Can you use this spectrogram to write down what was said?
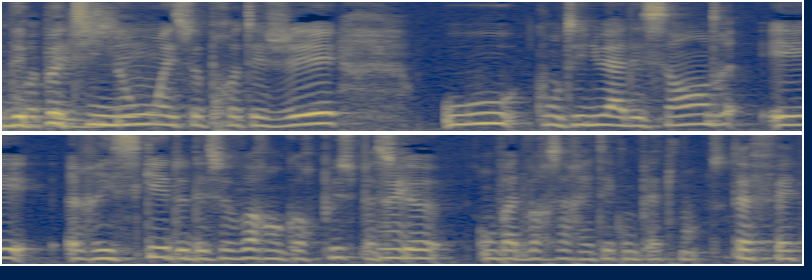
des petits noms et se protéger, ou continuer à descendre et risquer de décevoir encore plus parce que qu'on va devoir s'arrêter complètement. Tout à fait.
